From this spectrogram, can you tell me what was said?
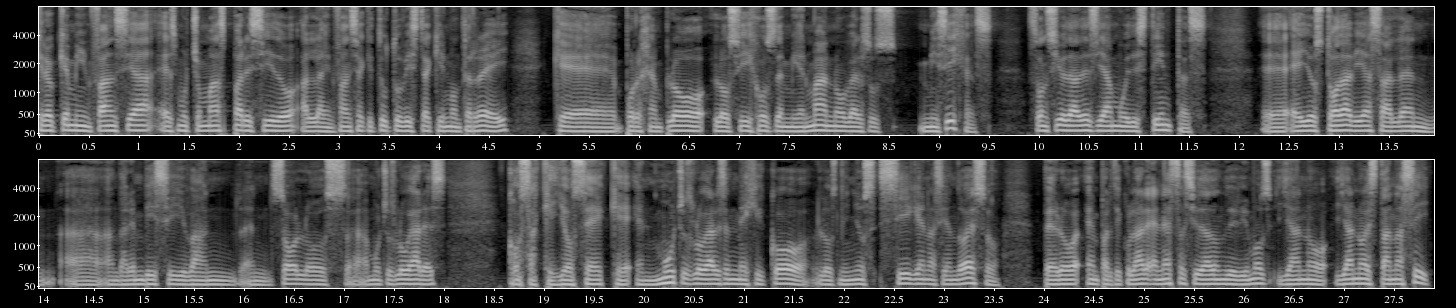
Creo que mi infancia es mucho más parecido a la infancia que tú tuviste aquí en Monterrey que, por ejemplo, los hijos de mi hermano versus mis hijas. Son ciudades ya muy distintas. Eh, ellos todavía salen a andar en bici van en solos a muchos lugares, cosa que yo sé que en muchos lugares en México los niños siguen haciendo eso, pero en particular en esta ciudad donde vivimos ya no, ya no están así.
